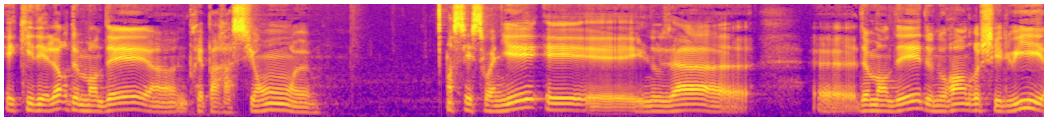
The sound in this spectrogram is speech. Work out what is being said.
et qui dès lors demandait une préparation euh, assez soignée et il nous a demandé de nous rendre chez lui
